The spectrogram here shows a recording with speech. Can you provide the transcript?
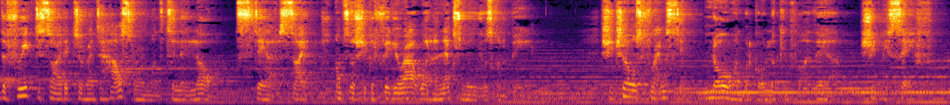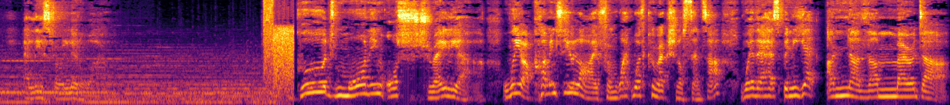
The freak decided to rent a house for a month to lay low, stay out of sight, until she could figure out what her next move was going to be. She chose Frankston. No one would go looking for her there. She'd be safe, at least for a little while. Good morning, Australia. We are coming to you live from Wentworth Correctional Centre, where there has been yet another murder.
